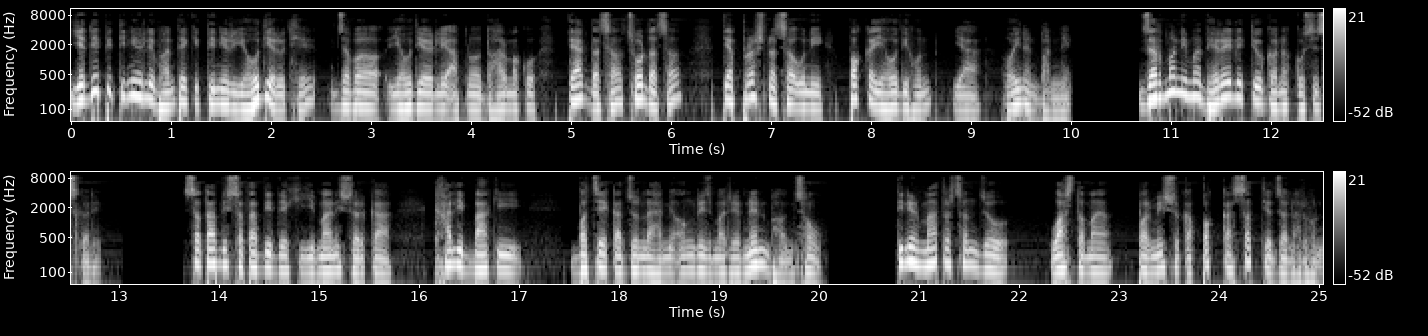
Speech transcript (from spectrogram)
यद्यपि तिनीहरूले भन्थे कि तिनीहरू यहुदीहरू थिए जब यहुदीहरूले आफ्नो धर्मको त्याग्दछ छोड्दछ त्यहाँ प्रश्न छ उनी पक्का यहुदी हुन् या होइनन् भन्ने। जर्मनीमा धेरैले त्यो गर्न कोसिस गरे। शताब्दी शताब्दीदेखि यी मानिसहरूका खाली बाँकी बचेका जुनलाई हामी अंग्रेजमा रेभनेन भन्छौं तिनीहरू मात्र छन् जो वास्तवमा परमेश्वरका पक्का सत्य जनहरू हुन्।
